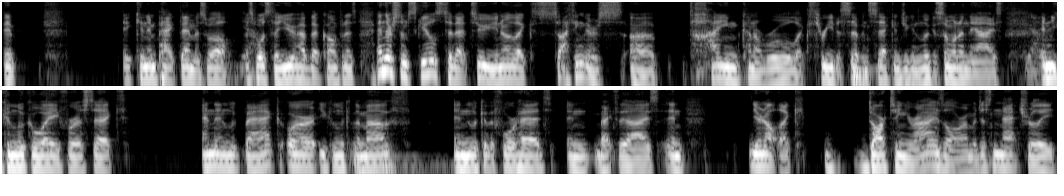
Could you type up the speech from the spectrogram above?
it it can impact them as well. As opposed to you have that confidence, and there's some skills to that too. You know, like so I think there's a time kind of rule, like three to 7 mm-hmm. seconds. You can look at someone in the eyes, Yeah. and you can look away for a sec, and then look back, or you can look at the mouth and look at the forehead and back to the eyes, and you're not like darting your eyes all around, but just naturally,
